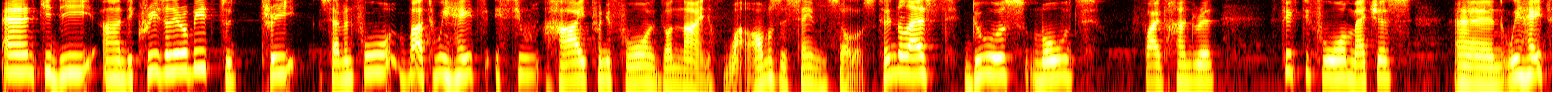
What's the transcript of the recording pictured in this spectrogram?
And KD uh, decreased a little bit to 3 7.4 but we hate is still high 24.9 wow almost the same in solos so in the last duos mode 554 matches and we hate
